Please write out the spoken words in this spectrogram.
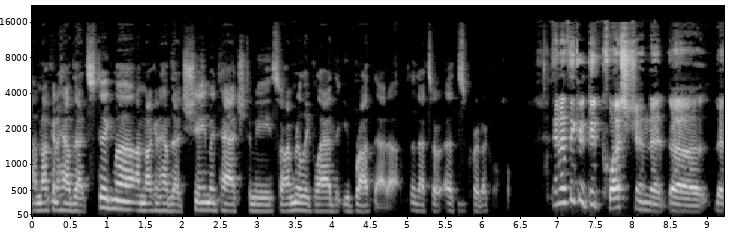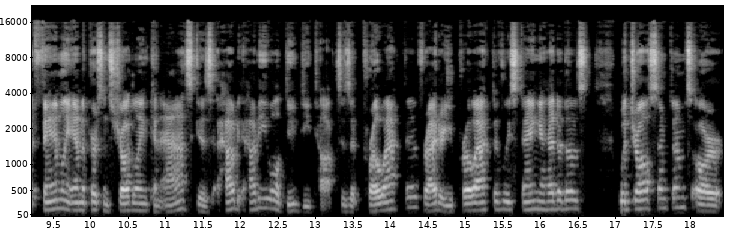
I'm not going to have that stigma. I'm not going to have that shame attached to me. So I'm really glad that you brought that up. That's a, that's critical. And I think a good question that uh, that family and the person struggling can ask is how do, how do you all do detox? Is it proactive, right? Are you proactively staying ahead of those withdrawal symptoms, or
